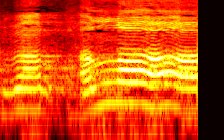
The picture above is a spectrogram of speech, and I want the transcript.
أكبر. الله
